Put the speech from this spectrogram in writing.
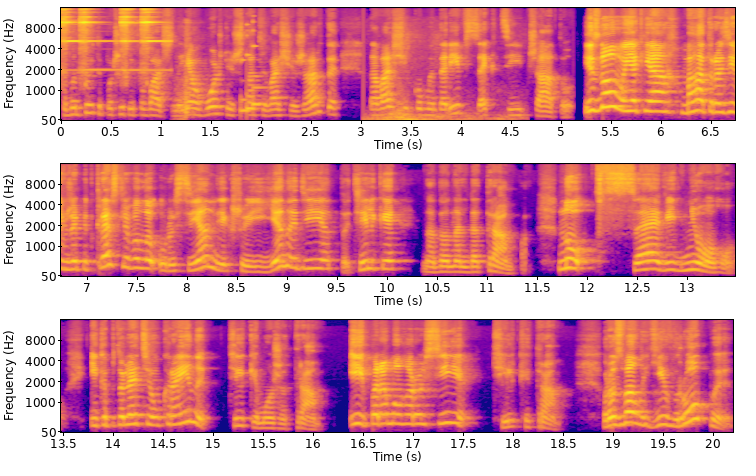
Коментуйте, почути, побачене. Я обожнюю читати ваші жарти та ваші коментарі в секції чату. І знову, як я багато разів вже підкреслювала, у росіян, якщо і є надія, то тільки на Дональда Трампа. Ну, все від нього. І капітуляція України тільки може Трамп. І перемога Росії тільки Трамп. Розвал Європи,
